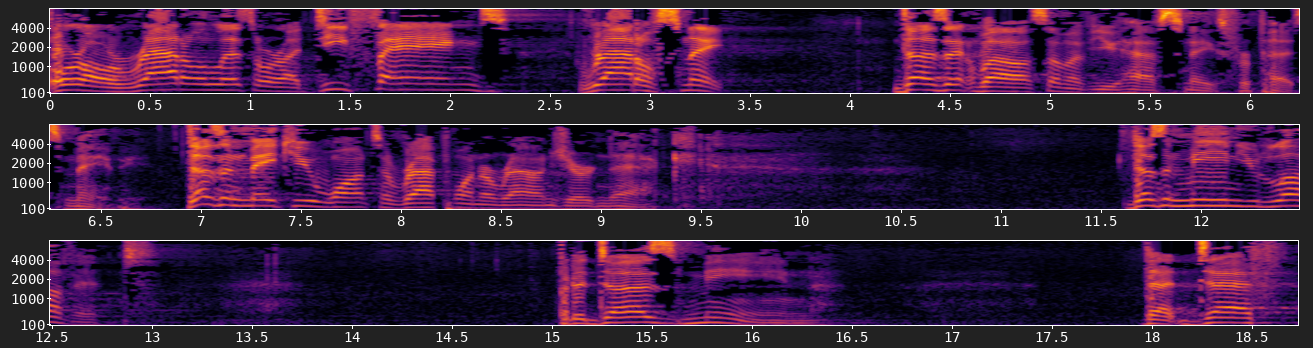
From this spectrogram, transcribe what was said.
or a rattleless or a defanged rattlesnake. Doesn't, well, some of you have snakes for pets, maybe. Doesn't make you want to wrap one around your neck. Doesn't mean you love it. But it does mean that death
